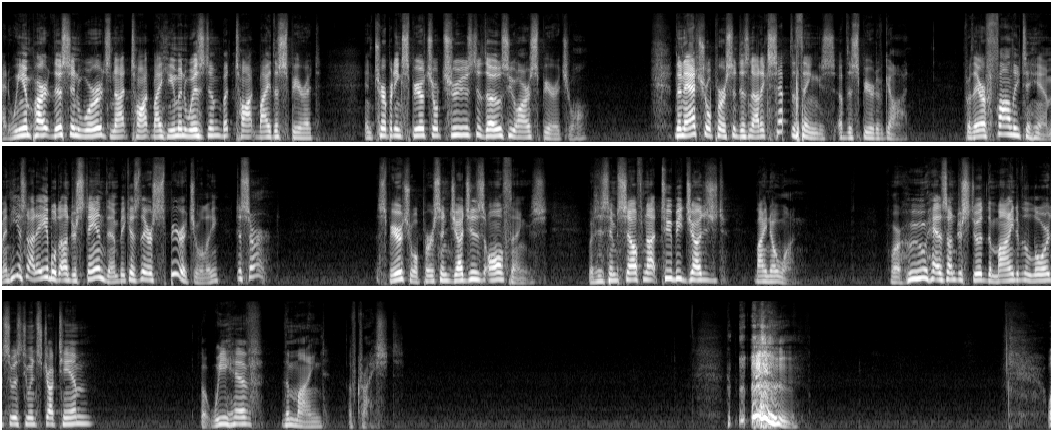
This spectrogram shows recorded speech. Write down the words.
And we impart this in words not taught by human wisdom, but taught by the Spirit, interpreting spiritual truths to those who are spiritual. The natural person does not accept the things of the Spirit of God, for they are folly to him, and he is not able to understand them because they are spiritually discerned. The spiritual person judges all things, but is himself not to be judged by no one. For who has understood the mind of the Lord so as to instruct him? But we have the mind of Christ. well,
